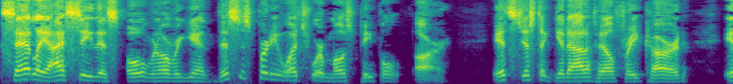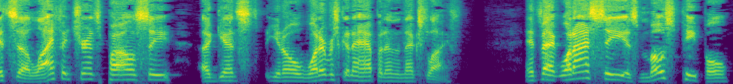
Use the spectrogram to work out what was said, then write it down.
Sadly, I see this over and over again. This is pretty much where most people are. It's just a get out of hell free card. It's a life insurance policy against, you know, whatever's going to happen in the next life. In fact, what I see is most people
